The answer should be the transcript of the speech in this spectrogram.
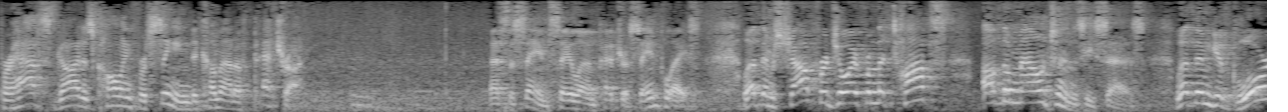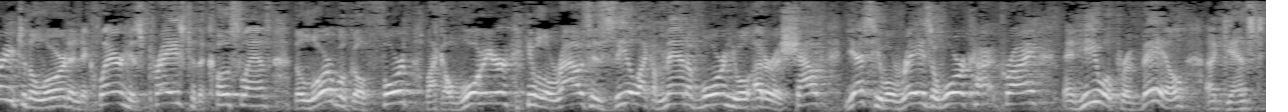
Perhaps God is calling for singing to come out of Petra. That's the same. Selah and Petra, same place. Let them shout for joy from the tops of the mountains, he says. Let them give glory to the Lord and declare his praise to the coastlands. The Lord will go forth like a warrior. He will arouse his zeal like a man of war. He will utter a shout. Yes, he will raise a war cry and he will prevail against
